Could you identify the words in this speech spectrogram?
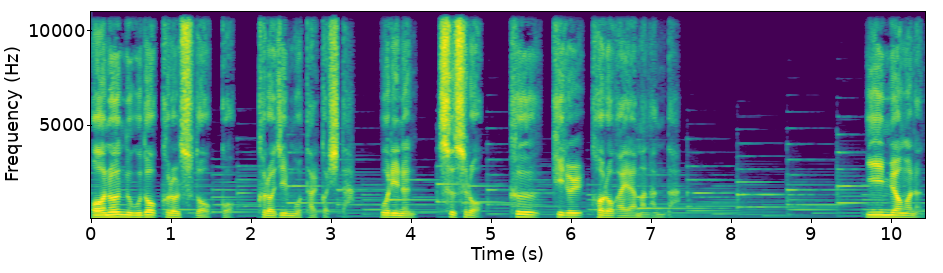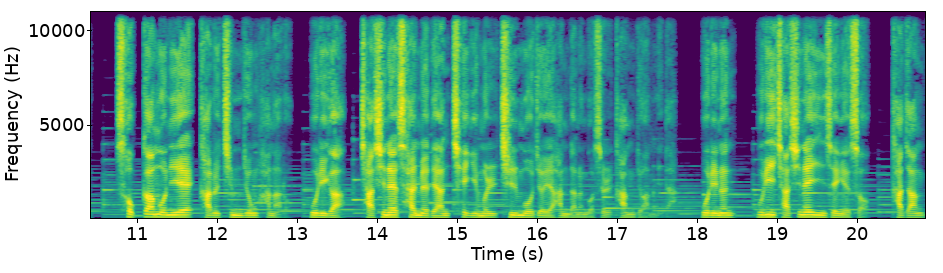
어느 누구도 그럴 수도 없고 그러지 못할 것이다. 우리는 스스로 그 길을 걸어가야만 한다. 이 명언은 석가모니의 가르침 중 하나로 우리가 자신의 삶에 대한 책임을 짊어져야 한다는 것을 강조합니다. 우리는 우리 자신의 인생에서 가장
